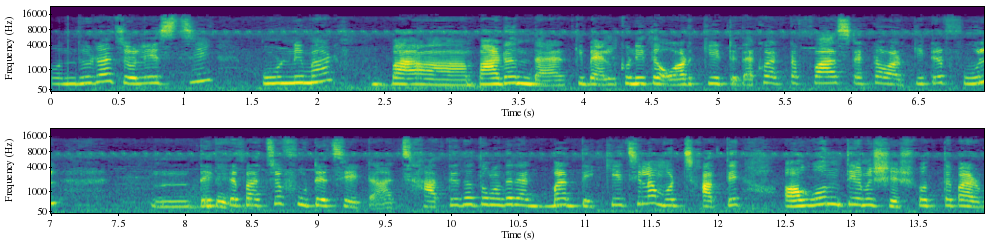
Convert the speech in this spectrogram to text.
বন্ধুরা চলে এসেছি পূর্ণিমার বারান্দা আর কি ব্যালকনিতে অর্কিড দেখো একটা ফার্স্ট একটা অর্কিডের ফুল। দেখতে পাচ্ছ ফুটেছে এটা। আর ছাতে তো তোমাদের একবার দেখিয়েছিলাম ওর ছাতে অগন্তি আমি শেষ করতে পারব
